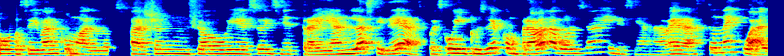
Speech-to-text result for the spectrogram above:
o se iban como a los fashion show y eso y se traían las ideas, pues, o inclusive compraban la bolsa y decían, a ver, hazte una igual,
